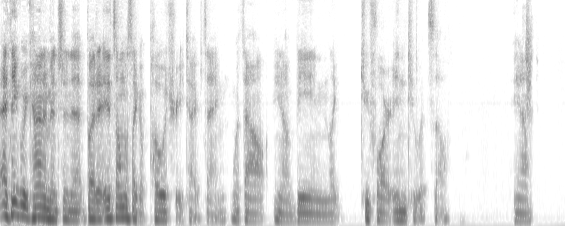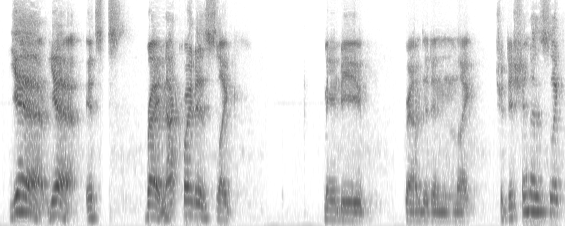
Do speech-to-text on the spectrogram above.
i think we kind of mentioned it but it's almost like a poetry type thing without you know being like too far into itself you know Yeah, yeah. It's right, not quite as like maybe grounded in like tradition as like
